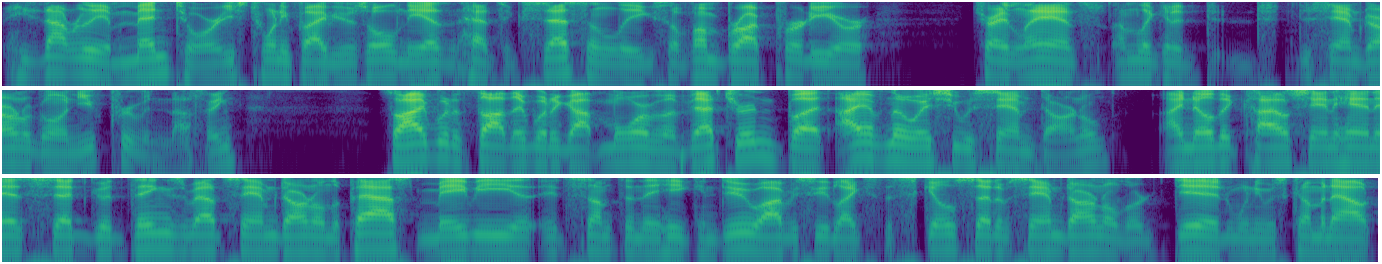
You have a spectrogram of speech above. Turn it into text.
he's not really a mentor. He's 25 years old and he hasn't had success in the league. So if I'm Brock Purdy or Trey Lance, I'm looking at Sam Darnold going, you've proven nothing. So I would have thought they would have got more of a veteran, but I have no issue with Sam Darnold. I know that Kyle Shanahan has said good things about Sam Darnold in the past. Maybe it's something that he can do. Obviously, likes the skill set of Sam Darnold, or did when he was coming out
